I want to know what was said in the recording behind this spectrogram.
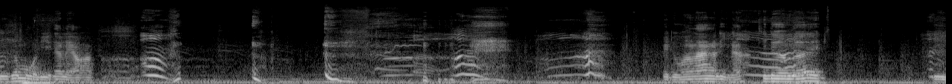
นี้ก็โมลีได้แล้วครับ ไปดูข้างล่างกันอีกนะ ที่เดิมเลยนี่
